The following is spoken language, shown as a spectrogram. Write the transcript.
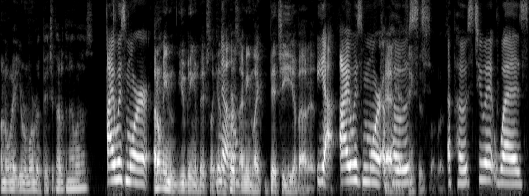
Oh no, wait, you were more of a bitch about it than I was. I was more I don't mean you being a bitch like as No. a person. I mean like bitchy about it. yeah, I was more Catty, opposed is what it was. opposed to it was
